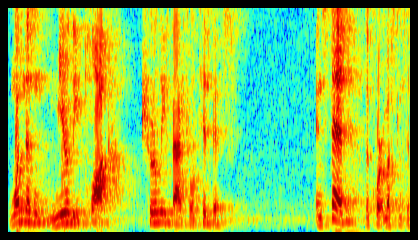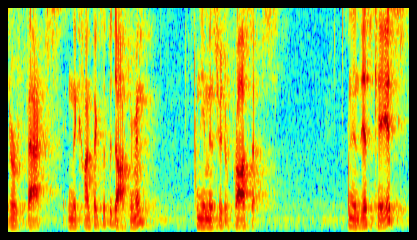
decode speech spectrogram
one doesn't merely pluck purely factual tidbits. Instead, the court must consider facts in the context of the document and the administrative process. And in this case,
